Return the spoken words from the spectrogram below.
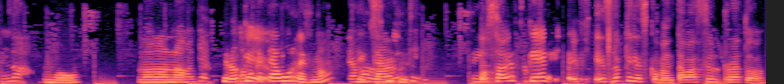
No, no, no, no, no. no, ya. Creo que que, te aburres, ¿no? Ya Te maduramos. cansas. Sí. o sabes qué, es, es lo que les comentaba hace un rato,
